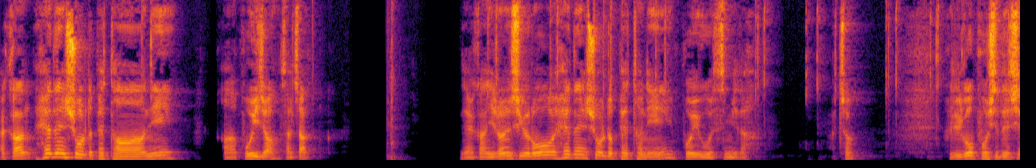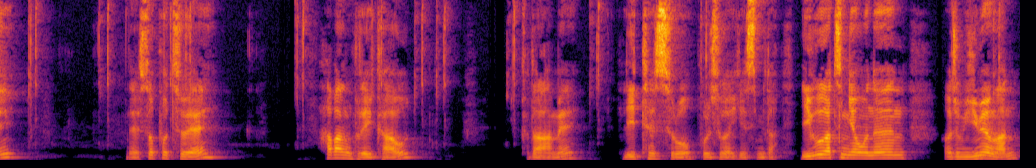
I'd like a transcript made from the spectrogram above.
약간 head and shoulder 패턴이 어, 보이죠? 살짝 네, 약간 이런 식으로 head and shoulder 패턴이 보이고 있습니다. 그렇죠? 그리고 보시듯이 네, support의 하방 breakout 그 다음에 retest로 볼 수가 있겠습니다. 이거 같은 경우는 어, 좀 유명한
